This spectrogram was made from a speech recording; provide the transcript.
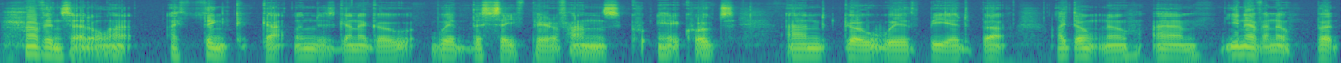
Having said all that, I think Gatland is going to go with the safe pair of hands, air quotes, and go with Beard, but I don't know. Um, you never know, but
